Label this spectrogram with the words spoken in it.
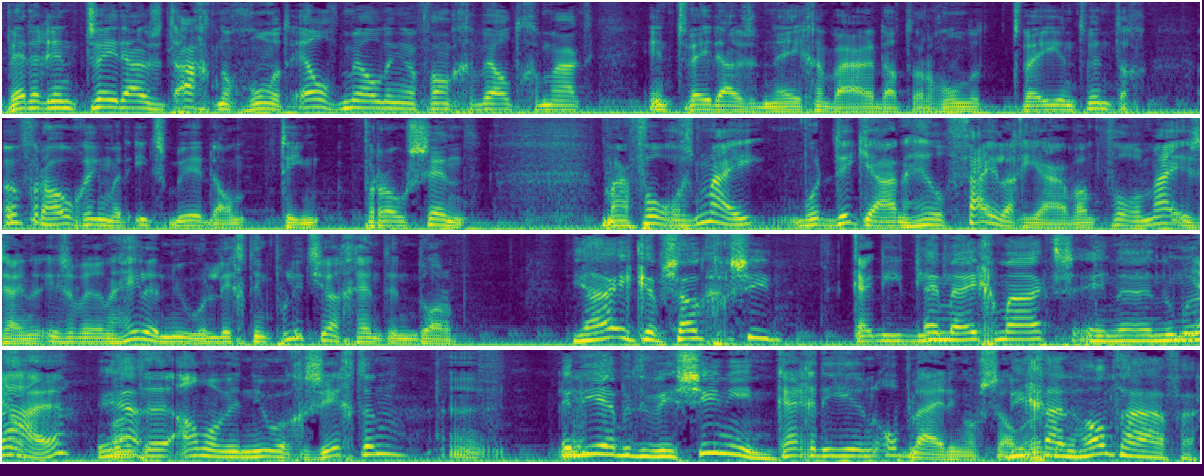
Werden er in 2008 nog 111 meldingen van geweld gemaakt. In 2009 waren dat er 122. Een verhoging met iets meer dan 10%. Maar volgens mij wordt dit jaar een heel veilig jaar. Want volgens mij zijn is er weer een hele nieuwe lichting politieagent in het dorp. Ja, ik heb ze ook gezien. Kijk, die, die... En meegemaakt. En eh, noem maar Ja, op. hè? Want eh, allemaal weer nieuwe gezichten. Eh, En die hebben er weer zin in. krijgen die hier een opleiding of zo? Die gaan handhaven.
